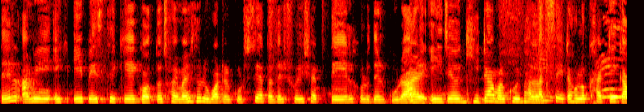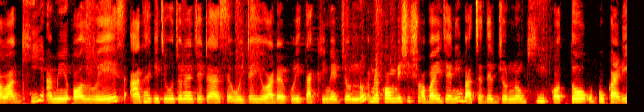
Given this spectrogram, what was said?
তেল। আমি এই- পেজ থেকে গত ছয় মাস ধরে অর্ডার করছি, আর তাদের সরিষার তেল, হলুদের গুঁড়া। আর এই যে ঘিটা আমার খুবই ভালো লাগছে, এটা হলো খাঁটি গাওয়া ঘি। আমি অলওয়েজ আধা কেজি ওজনের যেটা আছে, ওইটাই অর্ডার করি তাকরিমের জন্য। আমরা কম বেশি সবাই জানি বাচ্চাদের জন্য ঘি কত উপকারী।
